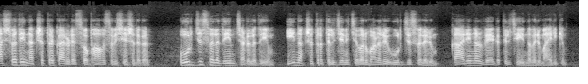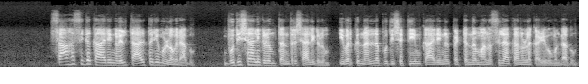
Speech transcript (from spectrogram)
അശ്വതി നക്ഷത്രക്കാരുടെ സ്വഭാവ സവിശേഷതകൾ. ഊർജസ്വലതയും ചടുലതയും. ഈ നക്ഷത്രത്തിൽ ജനിച്ചവർ വളരെ ഊർജസ്വലരും കാര്യങ്ങൾ വേഗത്തിൽ ചെയ്യുന്നവരുമായിരിക്കും. സാഹസിക കാര്യങ്ങളിൽ താല്പര്യമുള്ളവരാകും ബുദ്ധിശാലികളും തന്ത്രശാലികളും ഇവർക്ക് നല്ല ബുദ്ധിശക്തിയും കാര്യങ്ങൾ പെട്ടെന്ന് മനസ്സിലാക്കാനുള്ള കഴിവുമുണ്ടാകും.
